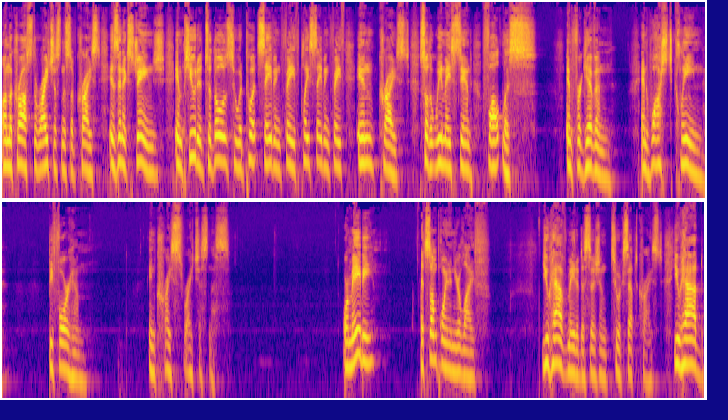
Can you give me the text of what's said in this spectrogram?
On the cross, the righteousness of Christ is in exchange imputed to those who would put saving faith, place saving faith in Christ, so that we may stand faultless and forgiven and washed clean before Him in Christ's righteousness. Or maybe at some point in your life, you have made a decision to accept Christ. You had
